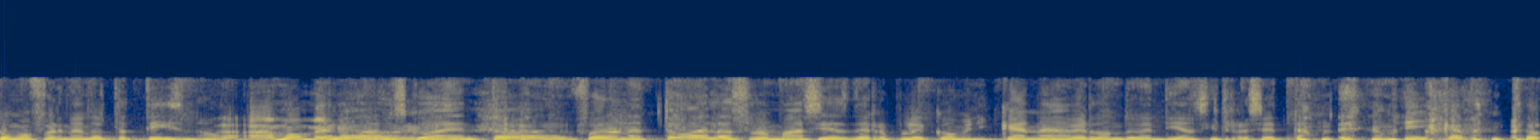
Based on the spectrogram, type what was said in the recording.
Como Fernando Tatís, ¿no? Ah, menos. fueron a todas las farmacias de República Dominicana a ver dónde vendían sin receta un medicamento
